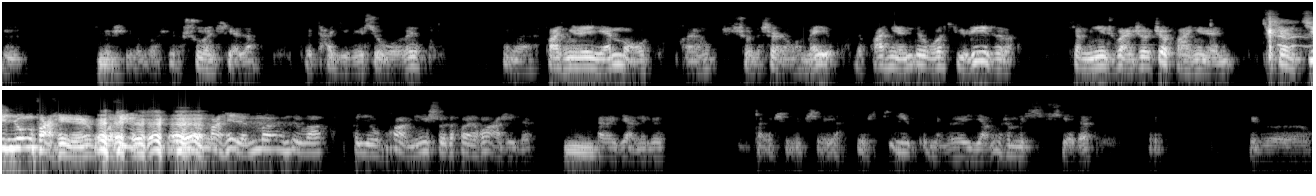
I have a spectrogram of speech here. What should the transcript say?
嗯，就是我是书上写的，就他以为是我们那个发行人严某好像说的事儿，我没有，那发行人对我举例子了。像民营出版社这发行人，像金钟发行人，我这个 发行人嘛，对吧？他有化名说他坏话似的。嗯大概讲那个当时那个谁呀、就是日本那个杨什么写的，呃这个呃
